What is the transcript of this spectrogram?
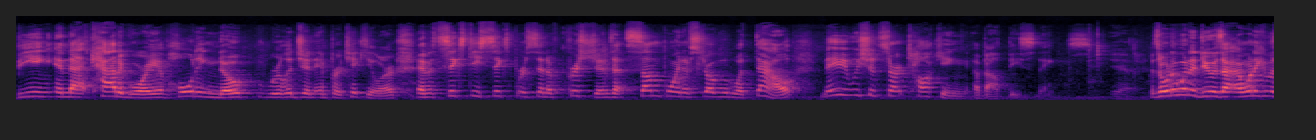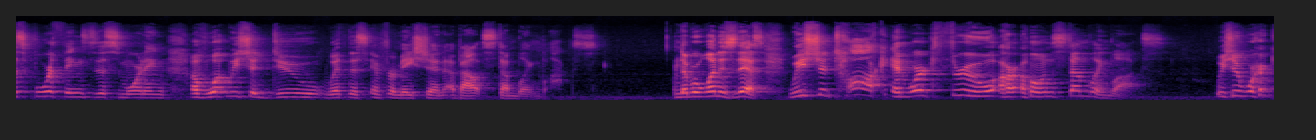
being in that category of holding no religion in particular, and 66% of Christians at some point have struggled with doubt, maybe we should start talking about these things. Yeah. And so, what I want to do is, I want to give us four things this morning of what we should do with this information about stumbling blocks. Number one is this we should talk and work through our own stumbling blocks. We should work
